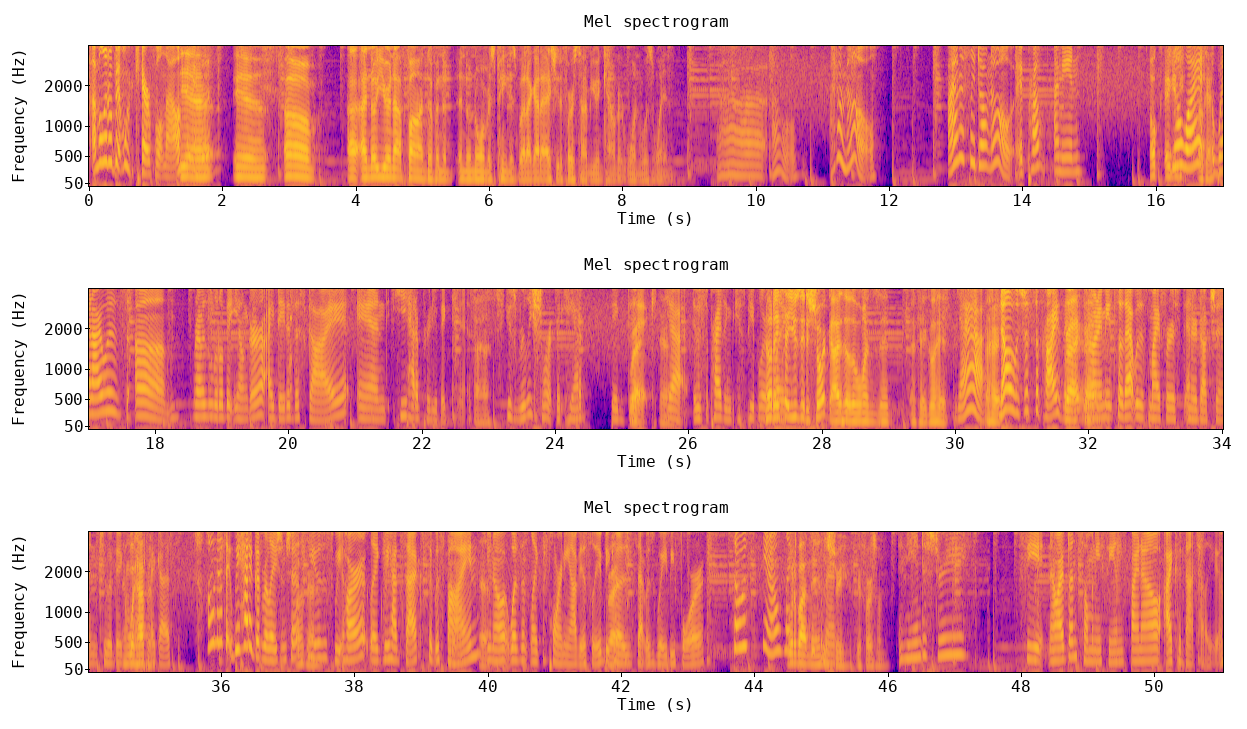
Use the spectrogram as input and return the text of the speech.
I'm a little bit more careful now. Yeah, yeah. Um, I, I know you're not fond of an, an enormous penis, but I got to ask you: the first time you encountered one was when? Uh oh, I don't know. I honestly don't know. It prob. I mean, Okay, you know what? Okay. When I was um when I was a little bit younger, I dated this guy, and he had a pretty big penis. He was really short, but he had a big dick. Uh-huh. Right, yeah. yeah. it was surprising because people are. No, they like, say usually the short guys are the ones that. Okay, go ahead. Yeah. Right. No, it was just surprising. Right, you know what I mean? So that was my first introduction to a big And what dick, happened? I guess. Oh, nothing. We had a good relationship. Okay. He was a sweetheart. Like we had sex. It was fine. yeah. You know, it wasn't like porny, obviously, because that was way before. So it was, you know, like what about in the intimate. industry? Your first one? In the industry, see, now I've done so many scenes by now. I could not tell you.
